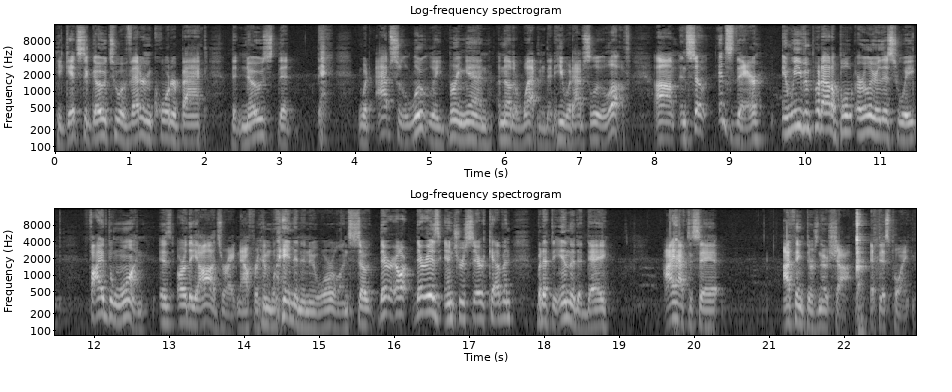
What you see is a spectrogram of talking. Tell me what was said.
He gets to go to a veteran quarterback that knows that would absolutely bring in another weapon that he would absolutely love. Um, and so it's there. And we even put out a bolt earlier this week five to one is are the odds right now for him landing in New Orleans. So there are there is interest there, Kevin. But at the end of the day, I have to say it. I think there's no shot at this point.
